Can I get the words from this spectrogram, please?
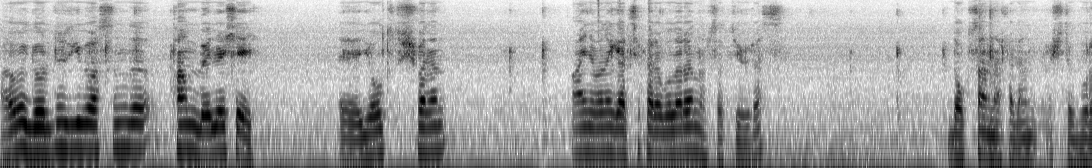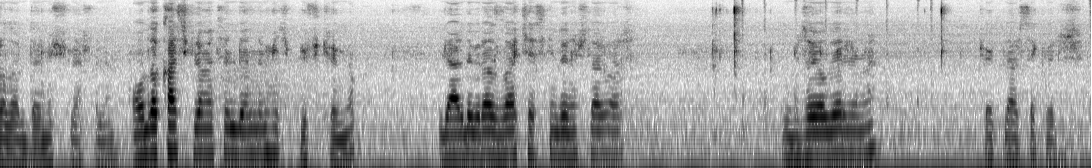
Araba gördüğünüz gibi aslında tam böyle şey e, yol tutuş falan aynı bana gerçek arabaları anımsatıyor biraz. 90'la falan işte buraları dönüşler falan. Orada kaç kilometre döndüm hiçbir fikrim yok. İleride biraz daha keskin dönüşler var. Bu bize yol verir mi? Köklersek verir.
